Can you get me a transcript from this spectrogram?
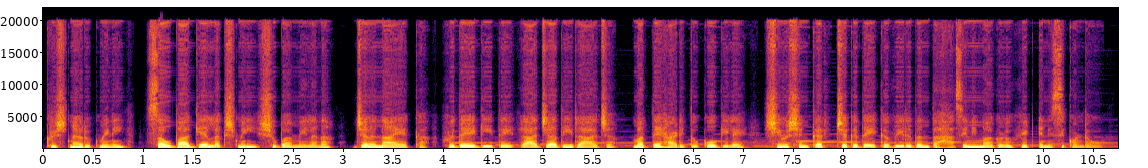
ಕೃಷ್ಣ ರುಕ್ಮಿಣಿ, ಸೌಭಾಗ್ಯ ಲಕ್ಷ್ಮಿ, ಶುಭ ಮಿಲನ, ಜನನಾಯಕ, ಹೃದಯ ಗೀತೆ, ರಾಜಾದಿ ರಾಜ, ಮತ್ತೆ ಹಾಡಿತು ಕೋಗಿಲೆ, ಶಿವಶಂಕರ್, ಜಗದೇಕ ವೀರದಂತಹ ಸಿನಿಮಾಗಳು ಹಿಟ್ ಎನಿಸಿಕೊಂಡವು.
